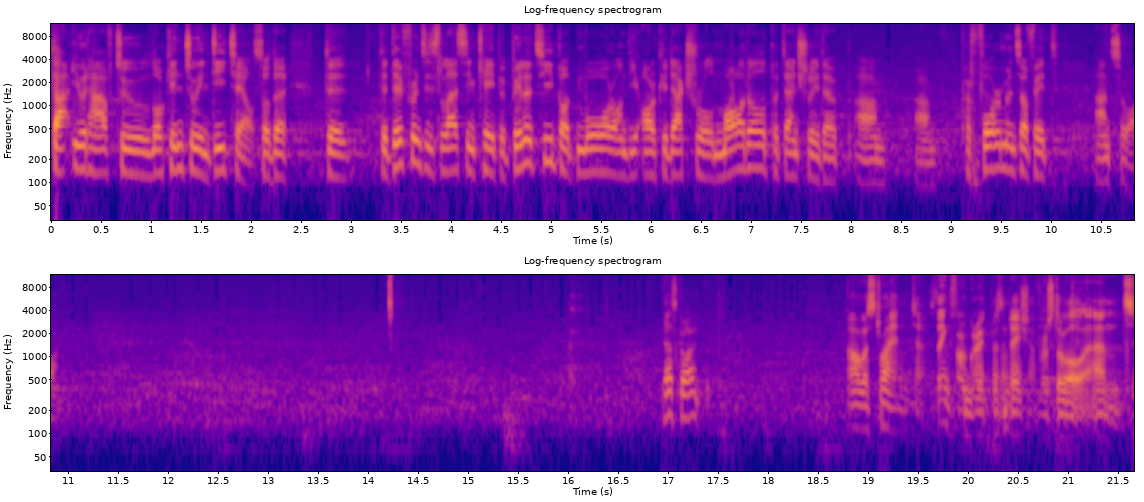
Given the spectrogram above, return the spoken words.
That you would have to look into in detail. So the, the, the difference is less in capability, but more on the architectural model, potentially the um, um, performance of it, and so on. Yes, go ahead. I was trying to, thanks for a great presentation, first of all, and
